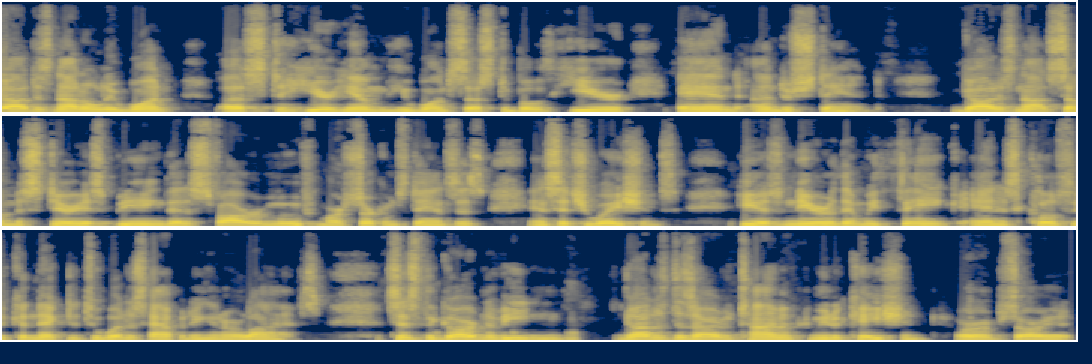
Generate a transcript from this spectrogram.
God does not only want us to hear him, he wants us to both hear and understand. God is not some mysterious being that is far removed from our circumstances and situations. He is nearer than we think and is closely connected to what is happening in our lives. Since the Garden of Eden, God has desired a time of communication, or I'm sorry,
